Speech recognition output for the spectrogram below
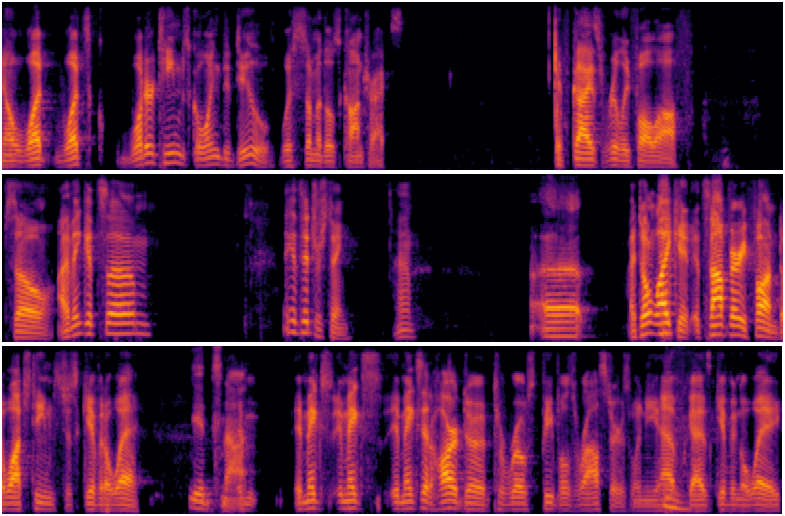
know what what's what are teams going to do with some of those contracts if guys really fall off? So I think it's um I think it's interesting. Um, uh I don't like it. It's not very fun to watch teams just give it away. it's not. It, it makes it makes it makes it hard to to roast people's rosters when you have guys giving away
